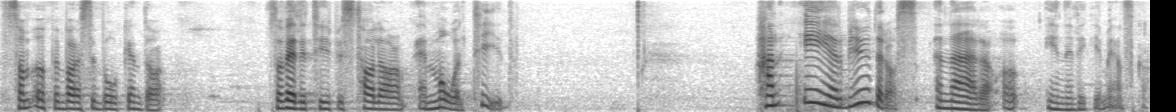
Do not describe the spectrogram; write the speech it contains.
som Uppenbarelseboken då så väldigt typiskt talar om en måltid. Han erbjuder oss en nära och innerlig gemenskap.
